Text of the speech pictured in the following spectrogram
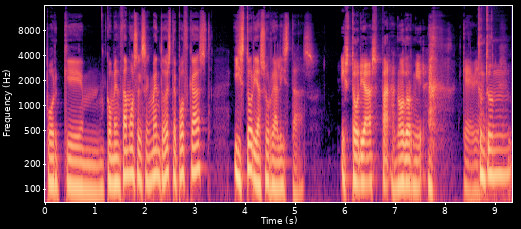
porque mm, comenzamos el segmento de este podcast Historias surrealistas. Historias para no dormir. Qué bien. Tun, tun.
